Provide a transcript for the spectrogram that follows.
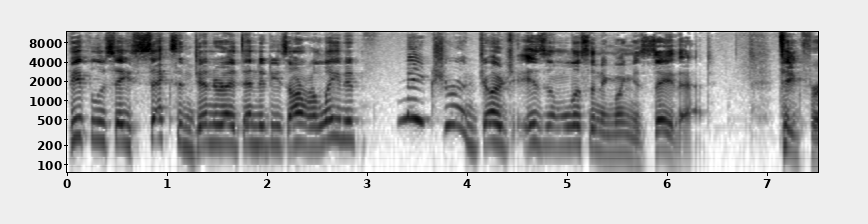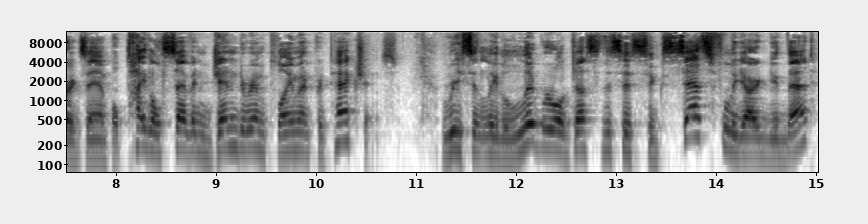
People who say sex and gender identities aren't related make sure a judge isn't listening when you say that. Take for example Title VII Gender Employment Protections. Recently liberal justices successfully argued that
